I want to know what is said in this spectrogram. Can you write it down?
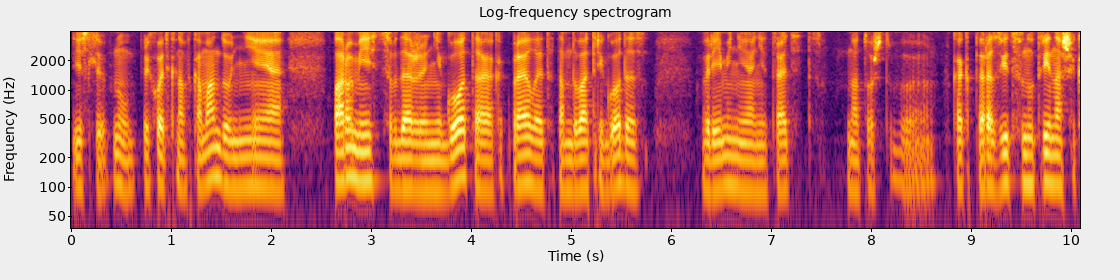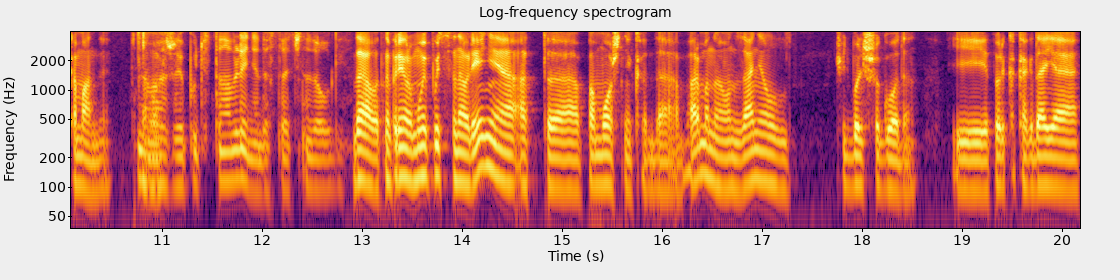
если, ну, приходят к нам в команду, не пару месяцев, даже не год, а, как правило, это там 2-3 года времени они тратят на то, чтобы как-то развиться внутри нашей команды. У вас же и путь становления достаточно долгий. Да, вот, например, мой путь становления от э, помощника до бармена, он занял чуть больше года. И только когда я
